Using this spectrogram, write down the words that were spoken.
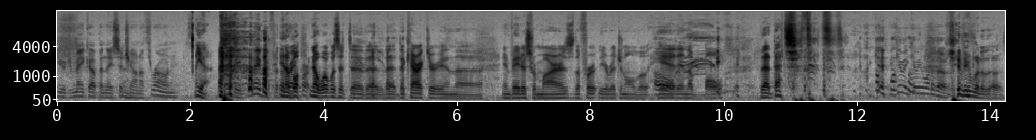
huge makeup and they sit you on a throne yeah. maybe maybe for the in right bo- part no, what was it? Uh, the, the the character in uh, Invaders from Mars, the fir- the original, the Oh. head in the bowl. that that's. give, give me give me one of those Give me one of those.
